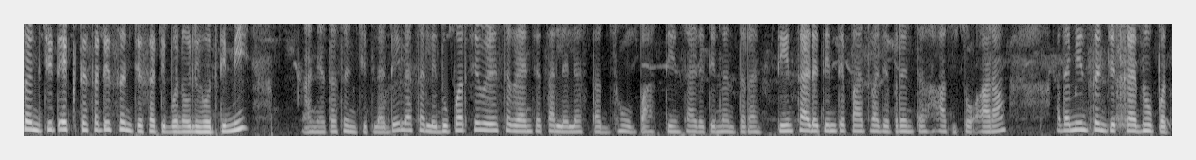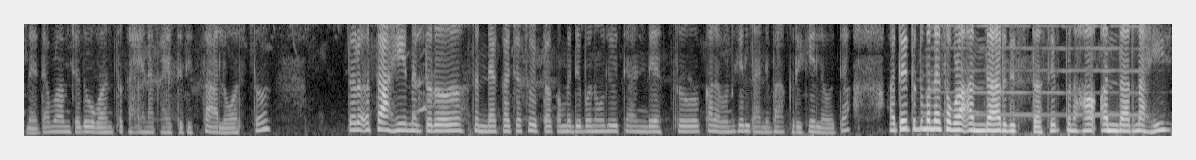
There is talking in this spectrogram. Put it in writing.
संचित एकट्यासाठी संचेसाठी बनवली होती मी. आणि आता संचितला द्यायला चालले. दुपारच्या वेळेस सगळ्यांच्या चाललेल्या असतात. झोपा तीन साडेतीन नंतर तीन साडेतीन ते पाच वाजेपर्यंत असतो आराम. आता मी संचित काय झोपत नाही. त्यामुळे आमच्या दोघांचं काही ना काहीतरी चालू असतं. तर असं आहे नंतर संध्याकाळच्या स्वयंपाकामध्ये बनवली होती अंड्याचं कालवण केलं आणि भाकरी केल्या होत्या. आता इथं तुम्हाला सगळा अंधार दिसत असेल पण हा अंधार नाही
